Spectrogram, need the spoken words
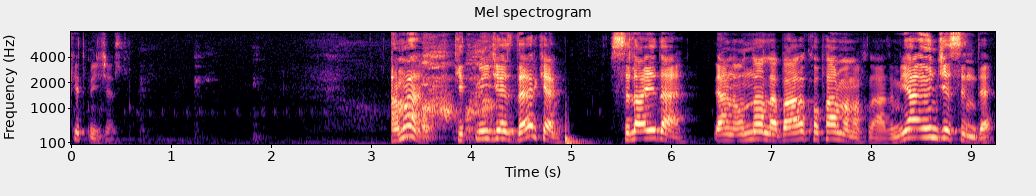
Gitmeyeceğiz. Ama gitmeyeceğiz derken sılayı da yani onlarla bağı koparmamak lazım. Ya öncesinde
